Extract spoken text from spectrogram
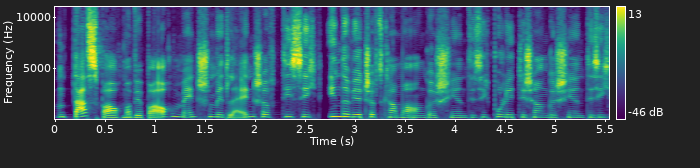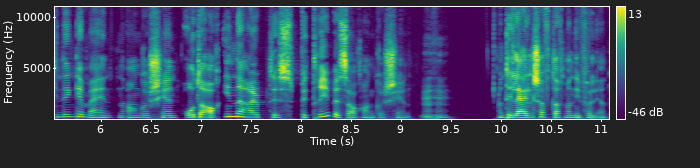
Und das brauchen wir. Wir brauchen Menschen mit Leidenschaft, die sich in der Wirtschaftskammer engagieren, die sich politisch engagieren, die sich in den Gemeinden engagieren oder auch innerhalb des Betriebes auch engagieren. Mhm. Und die Leidenschaft darf man nie verlieren.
